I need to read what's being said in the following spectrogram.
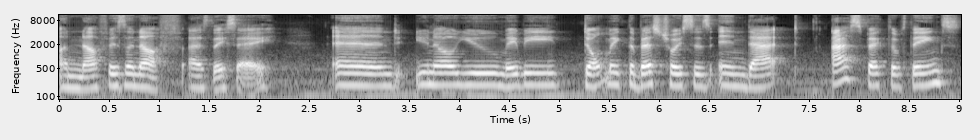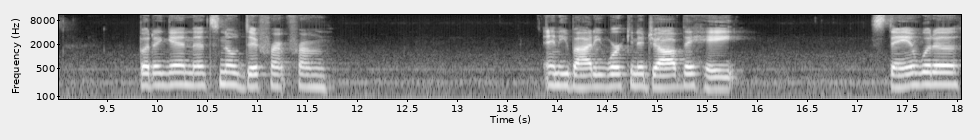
enough is enough, as they say. And, you know, you maybe don't make the best choices in that aspect of things. But again, that's no different from anybody working a job they hate, staying with a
